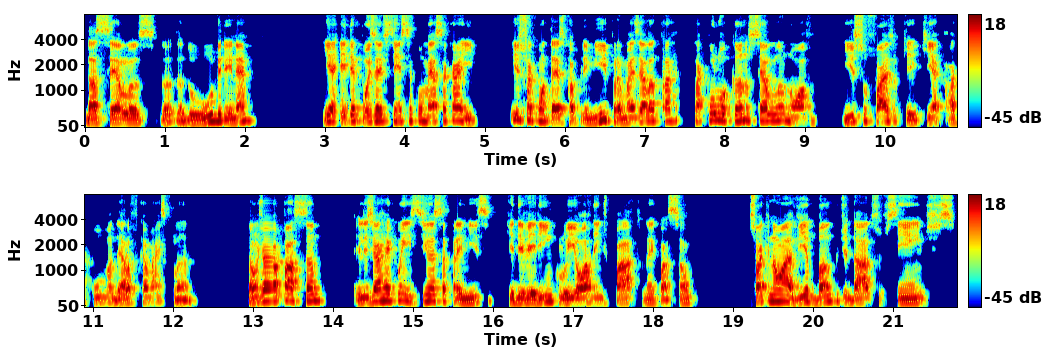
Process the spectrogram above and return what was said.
das células do, do úbere, né? E aí depois a eficiência começa a cair. Isso acontece com a primípara, mas ela está tá colocando célula nova. E isso faz o quê? Que a, a curva dela fica mais plana. Então, já passando, eles já reconheciam essa premissa, que deveria incluir ordem de parto na equação, só que não havia banco de dados suficientes,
